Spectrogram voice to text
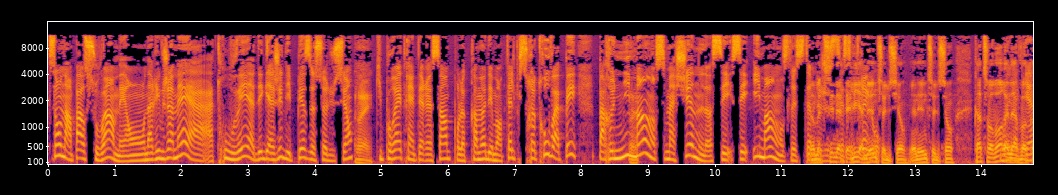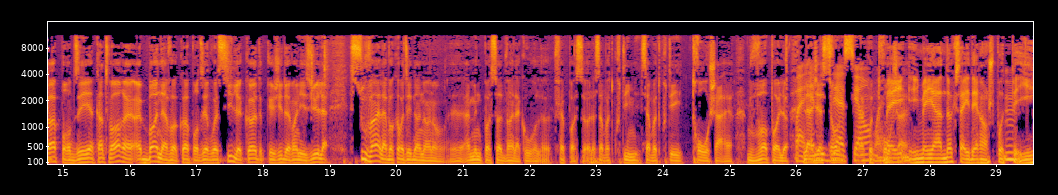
Ça, on en parle souvent, mais on n'arrive jamais à, à trouver, à dégager des pistes de solutions Ouais. qui pourraient être intéressantes pour le commun des mortels qui se retrouve happé par une immense machine. Là. C'est, c'est immense, le système Non, mais de justice. Nathalie, il y en a une solution. Il y en a une solution. Quand tu vas voir Oui, un avocat pour dire, quand tu vas voir un, un bon avocat pour dire, voici le code que j'ai devant les yeux, là, souvent, l'avocat va dire, non, non, non, euh, amène pas ça devant la cour, là. Fais pas ça, là. Ça va te coûter, ça va te coûter trop cher. Va pas là. Ouais, la médiation, coûte ouais. trop Mais cher. il mais il y en a que ça les dérange pas de Mm. payer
